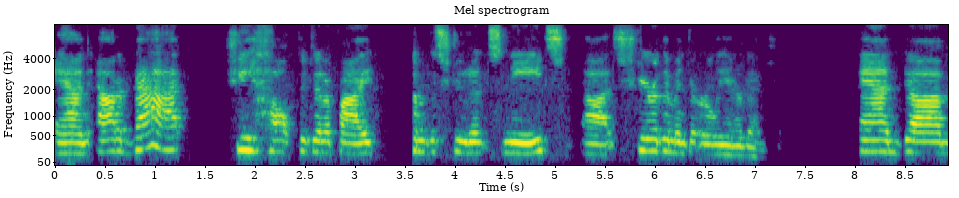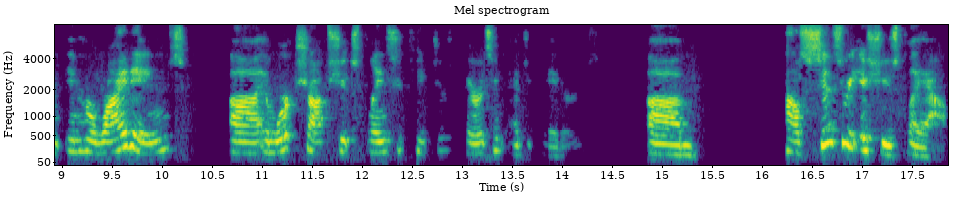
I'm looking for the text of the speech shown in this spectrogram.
And out of that, she helped identify some of the students' needs, uh, steer them into early intervention. And um, in her writings uh, and workshops, she explains to teachers, parents, and educators um, how sensory issues play out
